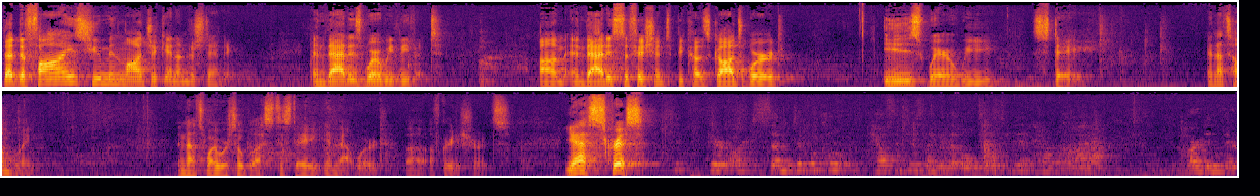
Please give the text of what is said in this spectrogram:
that defies human logic and understanding. And that is where we leave it. Um, and that is sufficient because God's word is where we stay. And that's humbling. And that's why we're so blessed to stay in that word uh, of great assurance. Yes, Chris. There are some difficult passages, like in the Old Testament, how God hardened their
